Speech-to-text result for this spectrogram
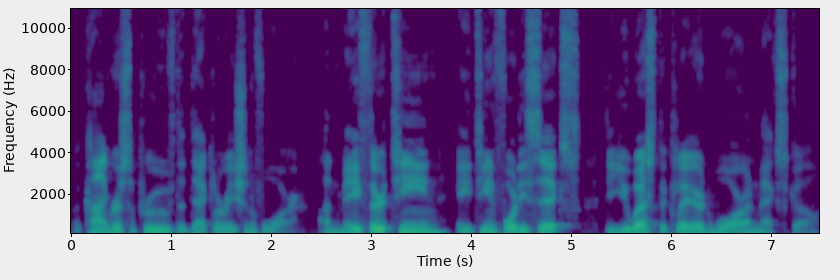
but Congress approved the declaration of war. On May 13, 1846, the U.S. declared war on Mexico.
